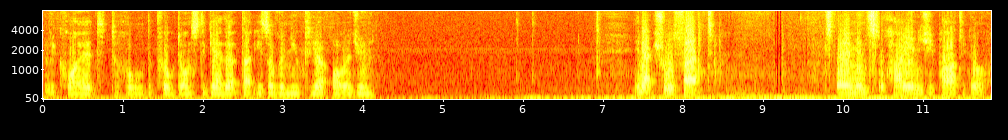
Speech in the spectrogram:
required to hold the protons together that is of a nuclear origin. In actual fact experiments with high energy particle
